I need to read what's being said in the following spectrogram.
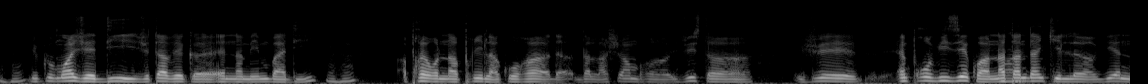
Mhm. Du coup, moi, j'ai dit, j'étais avec euh, un ami Mbadi. Mhm. Après, on a pris la cora da- dans, la chambre, euh, juste euh, jouer, improviser, quoi, en Ouais. attendant qu'il euh, vienne.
